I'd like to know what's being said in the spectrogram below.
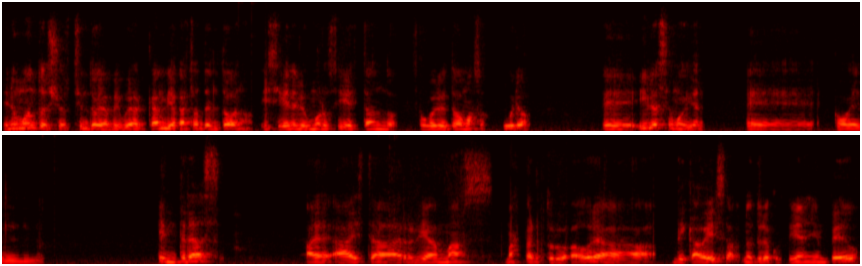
en un momento yo siento que la película cambia bastante el tono y si bien el humor sigue estando, se vuelve todo más oscuro eh, y lo hace muy bien. Eh, como que el- entras a, esta realidad más, más perturbadora de cabeza, no te lo cuestionas ni en pedo,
